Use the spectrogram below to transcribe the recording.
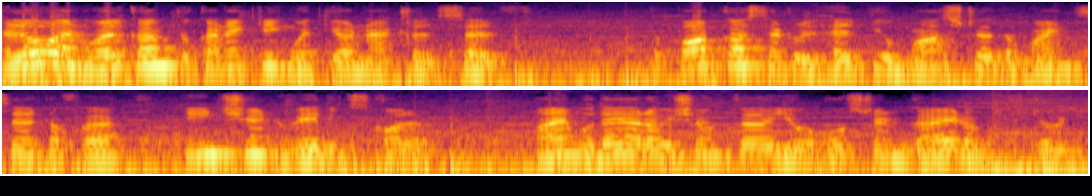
Hello and welcome to Connecting with Your Natural Self, the podcast that will help you master the mindset of an ancient Vedic scholar. I am Udaya Ravishankar, your host and guide on this journey.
